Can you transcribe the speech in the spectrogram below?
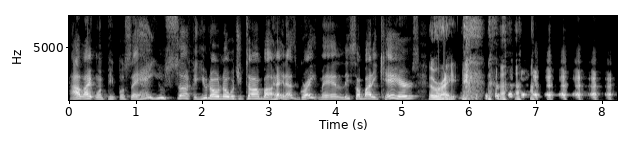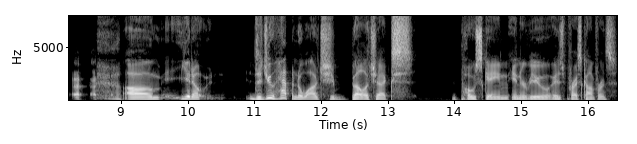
I like when people say, "Hey, you suck," and you don't know what you're talking about. Hey, that's great, man. At least somebody cares, right? um, you know, did you happen to watch Belichick's post game interview, his press conference?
